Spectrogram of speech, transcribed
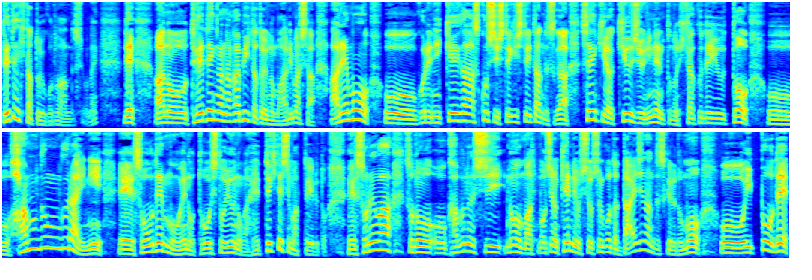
出てきたということなんですよね。で、あの、停電が長引いたというのもありました。あれも、これ日経が少し指摘していたんですが、1992年との比較で言うと、半分ぐらいに、えー、送電網への投資というのが減ってきてしまっていると。えー、それは、その株主の、まあ、もちろん権利を主張することは大事なんですけれども、一方で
